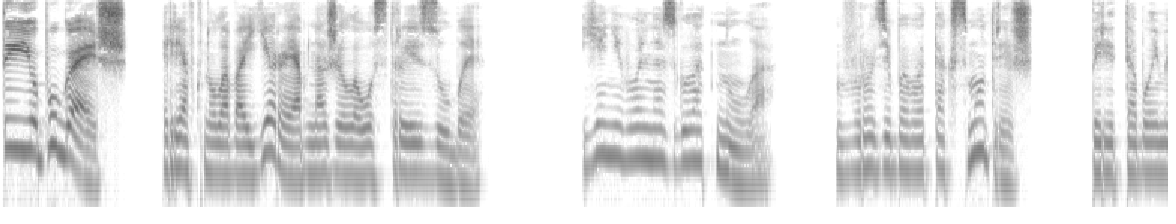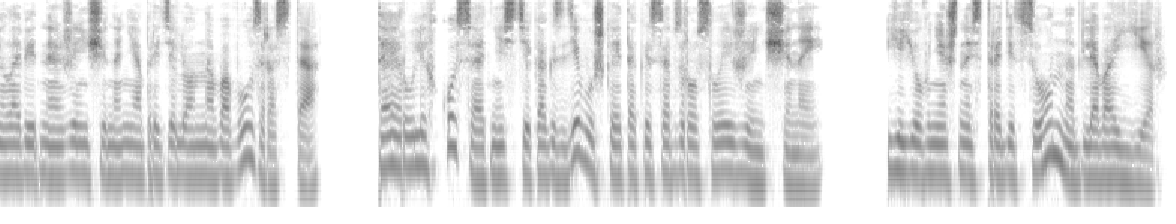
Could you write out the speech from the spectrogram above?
ты ее пугаешь», рявкнула Вайера и обнажила острые зубы. Я невольно сглотнула. Вроде бы вот так смотришь. Перед тобой миловидная женщина неопределенного возраста. Тайру легко соотнести как с девушкой, так и со взрослой женщиной. Ее внешность традиционна для Вайер.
